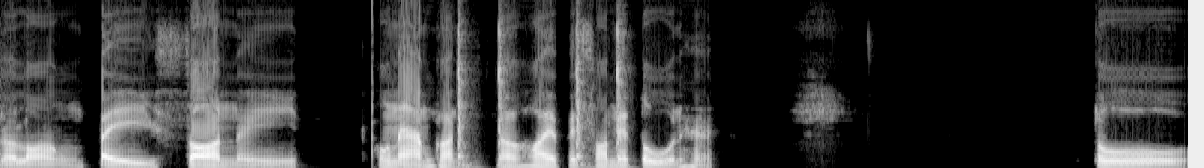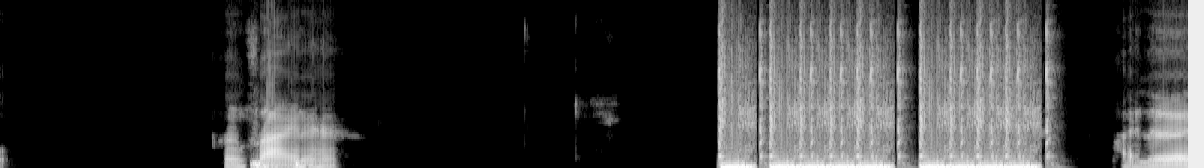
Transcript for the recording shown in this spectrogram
เราลองไปซ่อนในห้องน้ำก่อน แล้วค่อยไปซ่อนในตู้นะฮะ ตู้ข้างซ้ายนะฮะ ไปเลย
